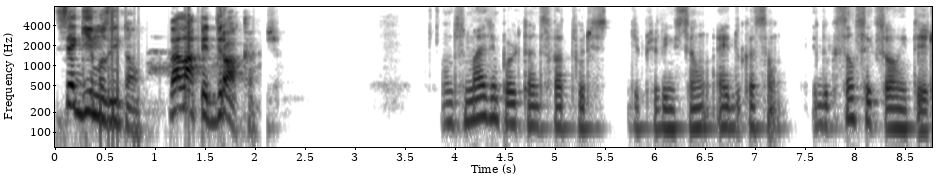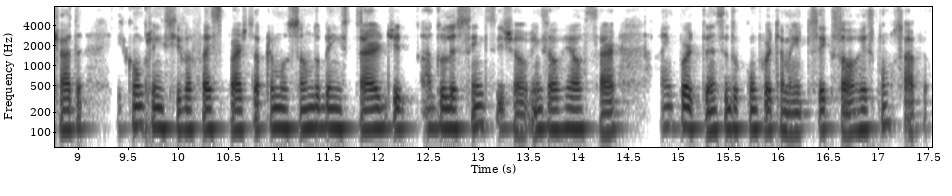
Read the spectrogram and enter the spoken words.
Seguimos então. Vai lá, Pedroca. Um dos mais importantes fatores de prevenção é a educação. Educação sexual integrada e compreensiva faz parte da promoção do bem-estar de adolescentes e jovens ao realçar a importância do comportamento sexual responsável.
